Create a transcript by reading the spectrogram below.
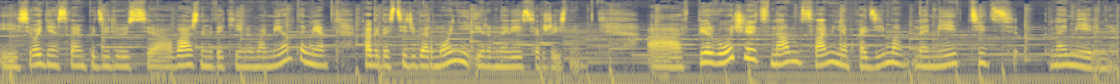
И сегодня я с вами поделюсь а, важными такими моментами, как достичь гармонии и равновесия в жизни. А, в первую очередь нам с вами необходимо наметить намерение.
